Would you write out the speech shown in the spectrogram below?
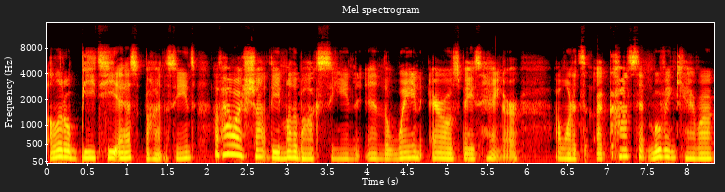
a little BTS behind the scenes of how I shot the mother box scene in the Wayne Aerospace hangar. I wanted a constant moving camera,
